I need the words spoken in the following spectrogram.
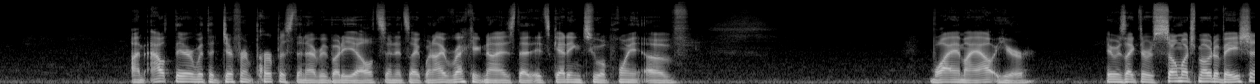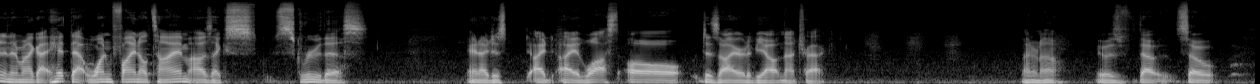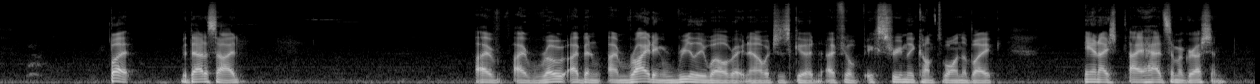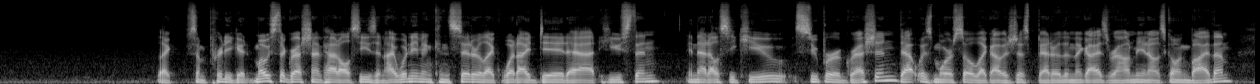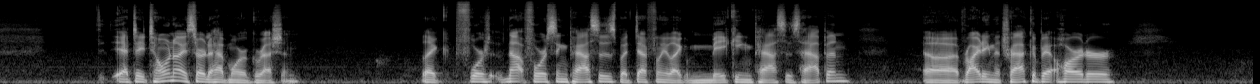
I'm out there with a different purpose than everybody else. And it's like when I recognize that it's getting to a point of why am I out here? It was like there was so much motivation. And then when I got hit that one final time, I was like, screw this. And I just, I, I lost all desire to be out in that track. I don't know. It was that, so, but with that aside, I've I wrote I've been I'm riding really well right now, which is good. I feel extremely comfortable on the bike, and I I had some aggression, like some pretty good most aggression I've had all season. I wouldn't even consider like what I did at Houston in that LCQ super aggression. That was more so like I was just better than the guys around me and I was going by them. At Daytona, I started to have more aggression like for not forcing passes, but definitely like making passes happen uh, riding the track a bit harder.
